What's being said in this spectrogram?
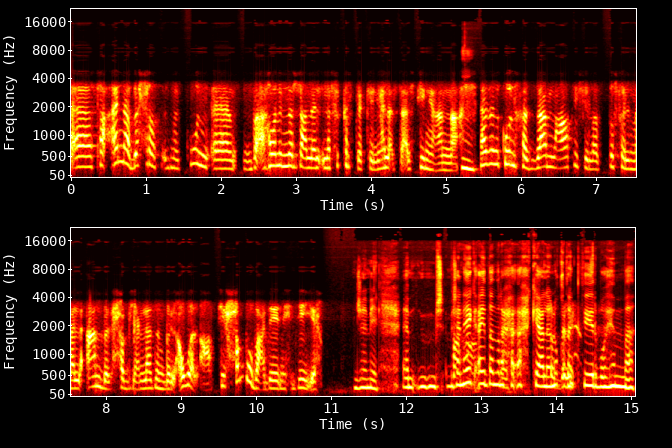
آه فأنا بحرص إنه يكون آه بقى هون بنرجع لفكرتك اللي هلأ سألتيني عنها، لازم يكون الخزان العاطفي للطفل ملآن بالحب يعني لازم بالأول اعطيه حب وبعدين هدية. جميل. مشان هيك أيضا راح أحكي على نقطة كثير مهمة.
